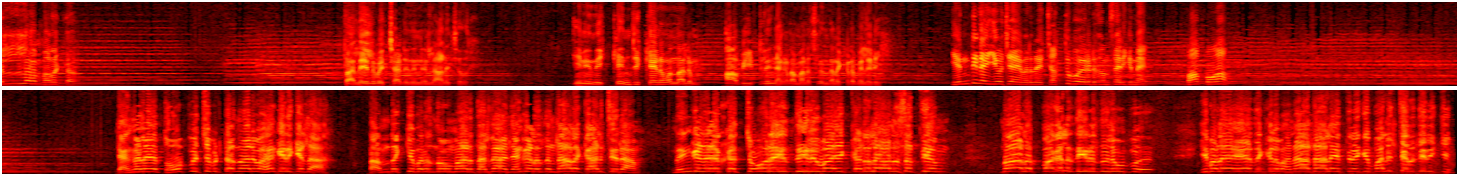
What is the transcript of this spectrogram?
എല്ലാം മറക്കാം. തലയിൽ വെച്ചാടി നിന്നെ ലാളിച്ചത്. ഇനി നീ കെഞ്ചി കേണു വന്നാലും ആ വീട്ടിൽ ഞങ്ങളുടെ മനസ്സിൽ നിന്നെ നിനക്കിടമില്ലടി എന്തിനയ്യോ ചായ വെറുതെ ചത്തുപോയിട്ട് സംസാരിക്കുന്നേ? വാ പോവാം ഞങ്ങളെ തോപ്പിച്ചു വിട്ടെന്നാരും അഹങ്കരിക്കണ്ട? തന്തയ്ക്ക് വരുന്നവന്മാർ തല്ല ഞങ്ങൾ നാളെ കാണിച്ചു തരാം. നിങ്ങളെയൊക്കെ ചോരയും തീരുമായി കടലാണ് സത്യം. നാളെ പകൽ തീരുന്നതിന് മുമ്പ് ഇവളെ ഏതെങ്കിലും അനാഥാലയത്തിലേക്ക് വലിച്ചെറിഞ്ഞിരിക്കും.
